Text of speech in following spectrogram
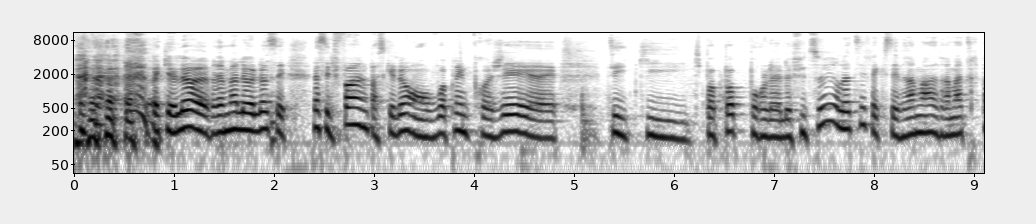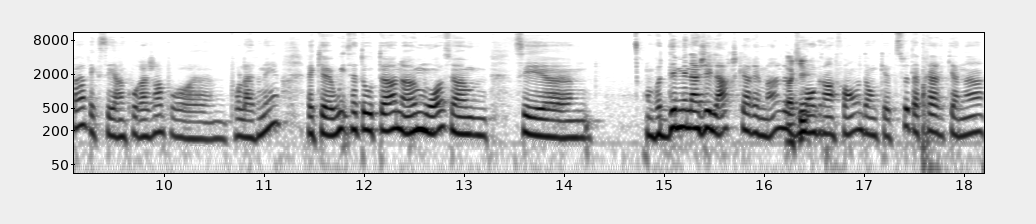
fait que là, vraiment, là, là, c'est, le fun parce que là, on voit plein de projets euh, qui, qui pop-up pour le, le futur. Là, fait que c'est vraiment, vraiment trippant. Fait que c'est encourageant pour, euh, pour l'avenir. Fait que oui, cet automne, un mois, c'est, euh, on va déménager l'arche carrément, là, du Mont-Grand-Fond. Donc, euh, tout de suite après Arcana,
